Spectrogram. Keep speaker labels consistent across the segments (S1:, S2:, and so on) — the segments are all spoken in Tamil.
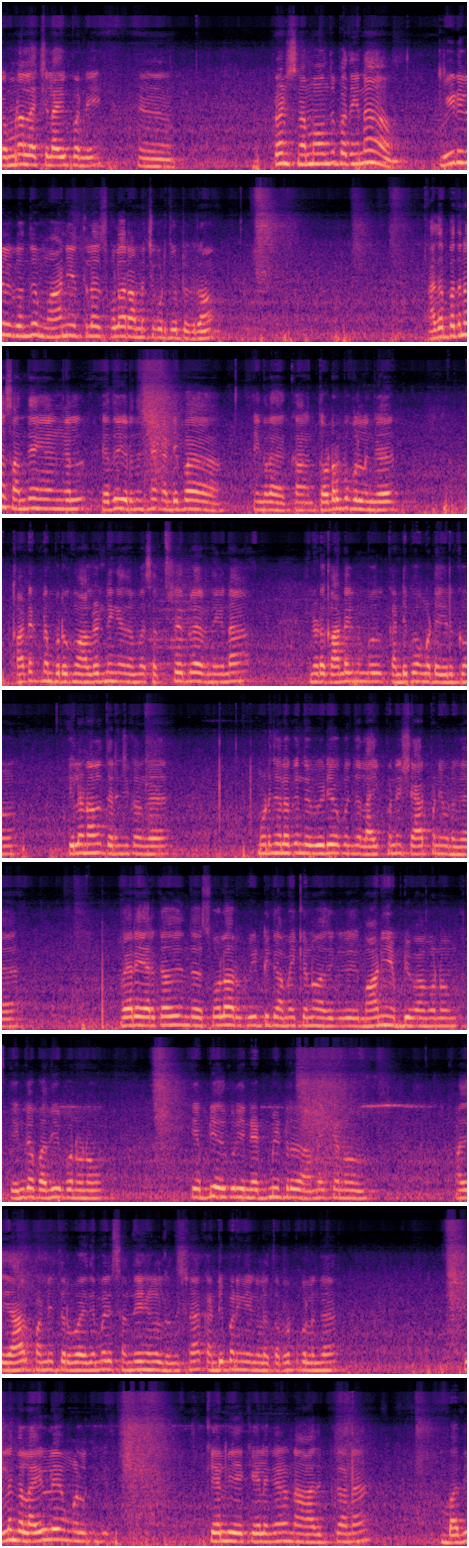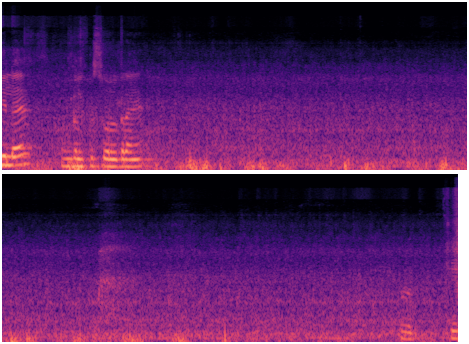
S1: ரொம்ப நாள் ஆச்சு லைவ் பண்ணி. ஃப்ரெண்ட்ஸ் நம்ம வந்து பார்த்திங்கன்னா வீடுகளுக்கு வந்து மானியத்தில் சோலார் அமைச்சு கொடுத்துட்ருக்குறோம் அதை பற்றின சந்தேகங்கள் எதுவும் இருந்துச்சுன்னா கண்டிப்பாக எங்களை கா தொடர்பு கொள்ளுங்கள் காண்டாக்ட் நம்பர் இருக்கும். ஆல்ரெடி நீங்கள் நம்ம சப்ஸ்கிரைபராக இருந்தீங்கன்னா என்னோடய காண்டாக்ட் நம்பர் கண்டிப்பாக உங்கள்கிட்ட இருக்கும். இல்லைனாலும் தெரிஞ்சுக்கோங்க. முடிஞ்ச அளவுக்கு இந்த வீடியோ கொஞ்சம் லைக் பண்ணி ஷேர் பண்ணி விடுங்க. வேறு யாருக்காவது இந்த சோலார் வீட்டுக்கு அமைக்கணும் அதுக்கு மானியம் எப்படி வாங்கணும் எங்கே பதிவு பண்ணணும் எப்படி அதுக்குரிய நெட் மீட்ரு அமைக்கணும் அது யார் பண்ணி தருவா இதே மாதிரி சந்தேகங்கள் இருந்துச்சுன்னா கண்டிப்பாக நீங்கள் எங்களை தொடர்பு கொள்ளுங்கள் இல்லை இந்த லைவ்லேயே உங்களுக்கு கேள்வியை கேளுங்க. நான் அதுக்கான பதிலை உங்களுக்கு சொல்கிறேன் ஓகே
